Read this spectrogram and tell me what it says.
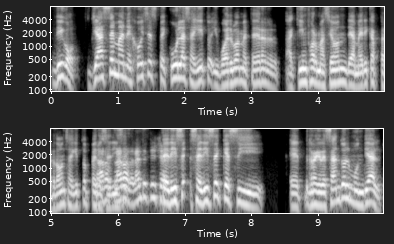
digo, ya se manejó y se especula, Saguito, y vuelvo a meter aquí información de América, perdón, Saguito, pero claro, se, claro, dice, adelante, se, dice, se dice que si, eh, regresando al Mundial,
